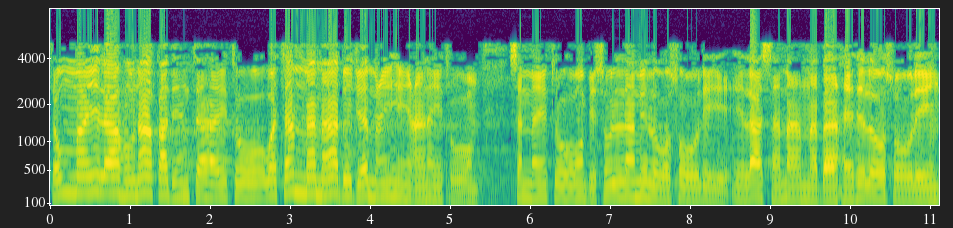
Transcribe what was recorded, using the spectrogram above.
ثم إلى هنا قد انتهيت وتم ما بجمعه عنيت. سميته بسلم الوصول إلى سما مباحث الأصول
